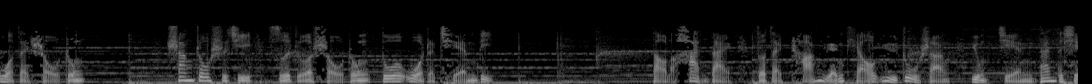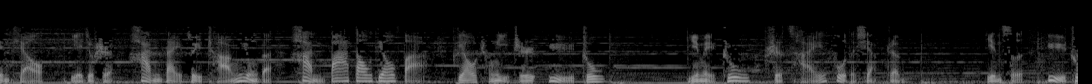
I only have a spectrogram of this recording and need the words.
握在手中，商周时期死者手中多握着钱币。到了汉代，则在长圆条玉柱上用简单的线条，也就是汉代最常用的汉八刀雕法。雕成一只玉珠，因为珠是财富的象征，因此玉珠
